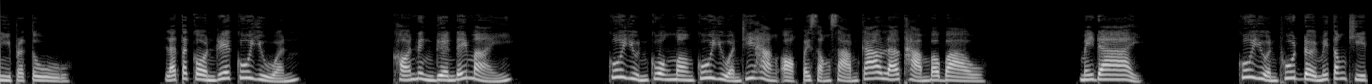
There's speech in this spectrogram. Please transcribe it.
ณีประตู และตะโกนเรียกกู้หยวน ขอหนึ่งเดือนได้ไหม กู้หยุนกวงมองกู้หยวนที่ห่างออกไปสองสามก้าวแล้วถามเบาๆ ไม่ได้ กู้หยวนพูดโดยไม่ต้องคิด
